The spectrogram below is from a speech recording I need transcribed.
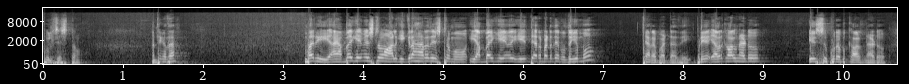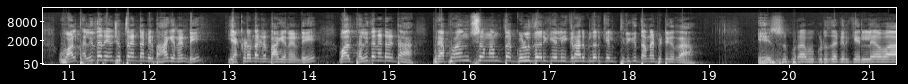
పులుసు ఇష్టం. అంతే కదా? మరి ఆ అబ్బాయికి ఏమి ఇష్టం? వాళ్ళకి విగ్రహారాధన ఇష్టము. ఈ అబ్బాయికి ఏం ఏం తెరబడ్డది? హృదయము తెరబడ్డది. ఇప్పుడు ఎవరు కావాలన్నాడు? యేసుప్రభు కావాలన్నాడు. వాళ్ళ తల్లిదండ్రులు ఏం చెప్తారంట? మీరు బాగానండి ఎక్కడ ఉన్నా కానీ బాగానండి వాళ్ళ తల్లిదండ్రులు అంటారంట ప్రపంచమంతా గుడి దగ్గరికి వెళ్ళి విగ్రహాల దగ్గరికి వెళ్ళి తిరిగి దండం పెట్టుకురా యేసుప్రభు గుడి దగ్గరికి వెళ్ళావా?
